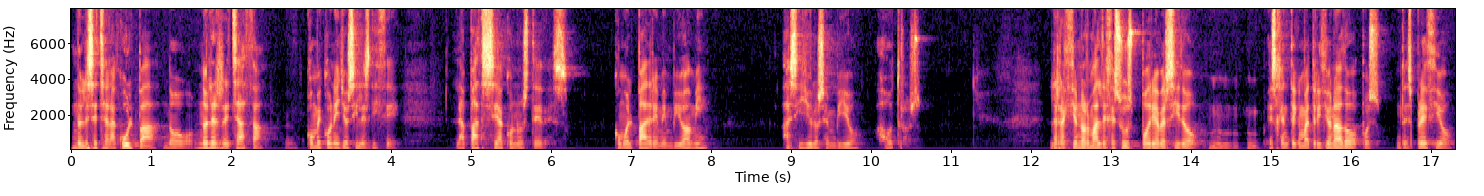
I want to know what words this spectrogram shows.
No les echa la culpa, no, no les rechaza, come con ellos y les dice, la paz sea con ustedes. Como el Padre me envió a mí, así yo los envío a otros. La reacción normal de Jesús podría haber sido, mm, es gente que me ha traicionado, pues desprecio,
